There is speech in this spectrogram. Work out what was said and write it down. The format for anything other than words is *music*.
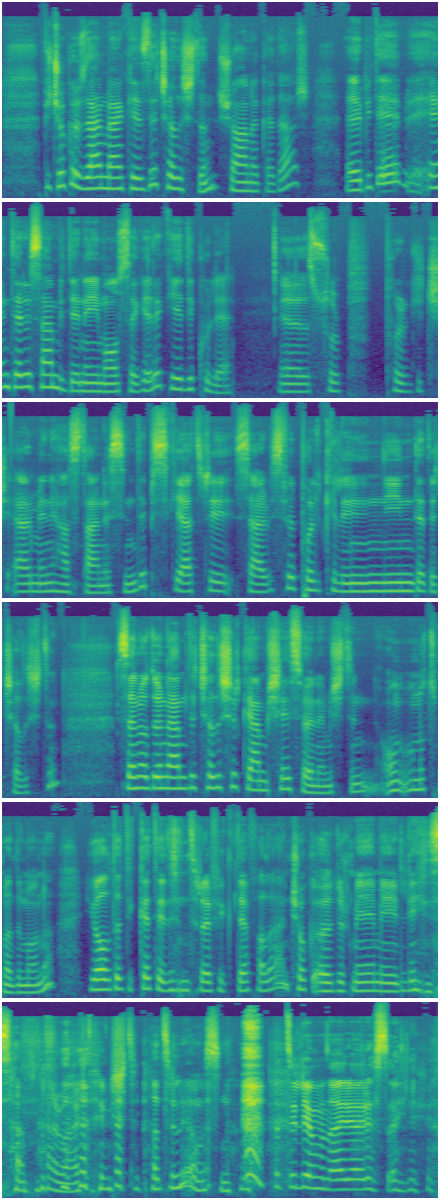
Birçok özel merkezde çalıştın şu ana kadar. E, bir de enteresan bir deneyim olsa gerek Yedikule, e, Surp Pırgiç Ermeni Hastanesi'nde psikiyatri servis ve polikliniğinde de çalıştın. Sen o dönemde çalışırken bir şey söylemiştin. Onu, unutmadım onu. Yolda dikkat edin *laughs* trafikte falan çok öldürmeye meyilli insanlar var *laughs* demiştin. Hatırlıyor musun? *laughs* Hatırlıyorum bunu ara ara söylüyorum.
